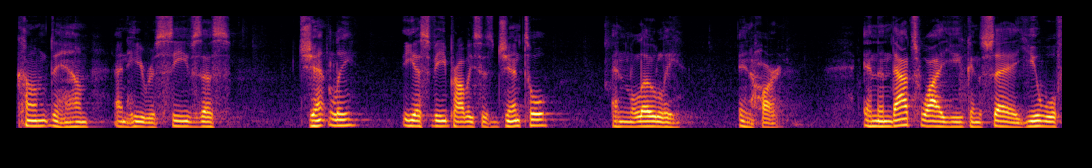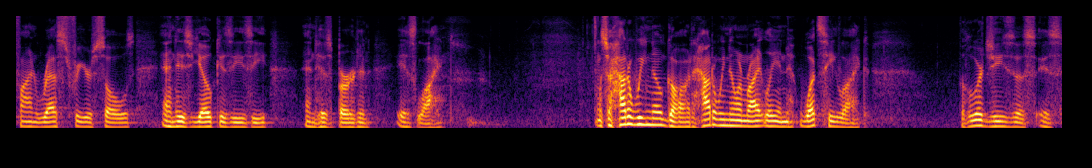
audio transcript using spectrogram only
come to Him and He receives us gently. ESV probably says gentle and lowly in heart. And then that's why you can say, You will find rest for your souls, and His yoke is easy, and His burden is light. And so, how do we know God? How do we know Him rightly, and what's He like? The Lord Jesus is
